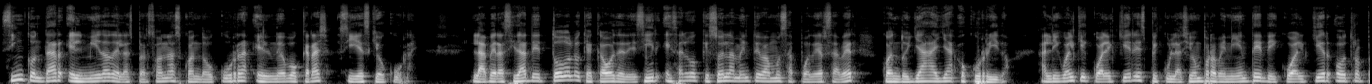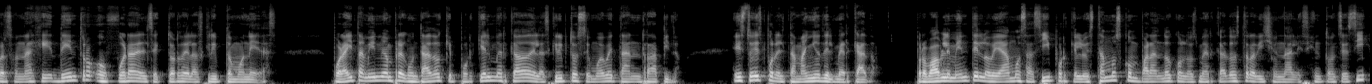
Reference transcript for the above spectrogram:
sin contar el miedo de las personas cuando ocurra el nuevo crash si es que ocurre. La veracidad de todo lo que acabo de decir es algo que solamente vamos a poder saber cuando ya haya ocurrido al igual que cualquier especulación proveniente de cualquier otro personaje dentro o fuera del sector de las criptomonedas. Por ahí también me han preguntado que por qué el mercado de las criptos se mueve tan rápido. Esto es por el tamaño del mercado. Probablemente lo veamos así porque lo estamos comparando con los mercados tradicionales, entonces sí,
